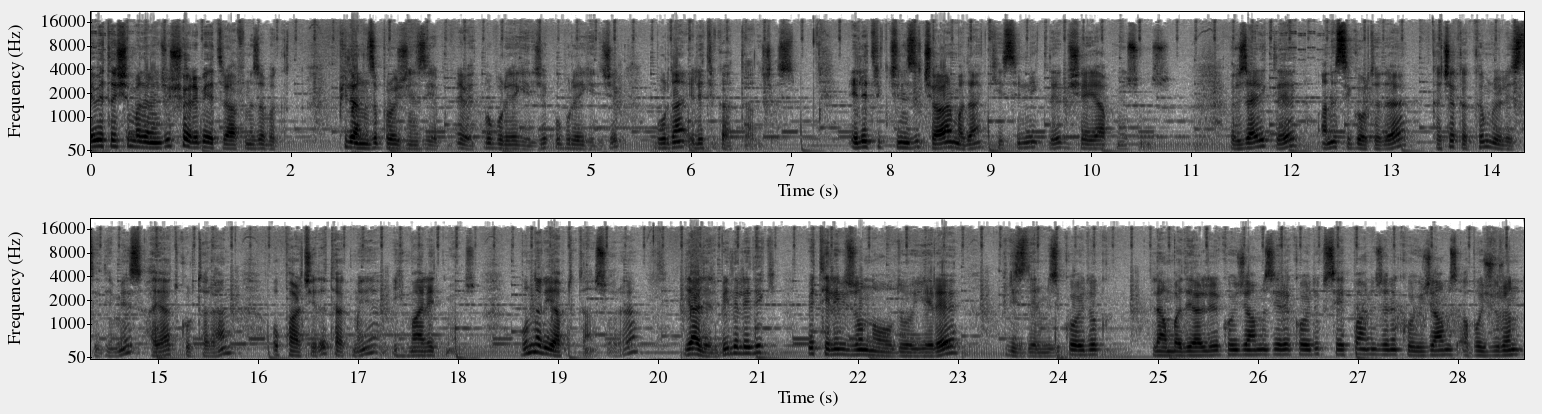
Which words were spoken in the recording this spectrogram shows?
Eve taşınmadan önce şöyle bir etrafınıza bakın. Planınızı, projenizi yapın. Evet bu buraya gelecek, bu buraya gelecek. Buradan elektrik hattı alacağız. Elektrikçinizi çağırmadan kesinlikle bir şey yapmıyorsunuz. Özellikle ana sigortada kaçak akım rölesi dediğimiz hayat kurtaran o parçayı da takmayı ihmal etmiyoruz. Bunları yaptıktan sonra yerleri belirledik ve televizyonun olduğu yere prizlerimizi koyduk. Lambaderleri koyacağımız yere koyduk. Sehpanın üzerine koyacağımız abajurun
